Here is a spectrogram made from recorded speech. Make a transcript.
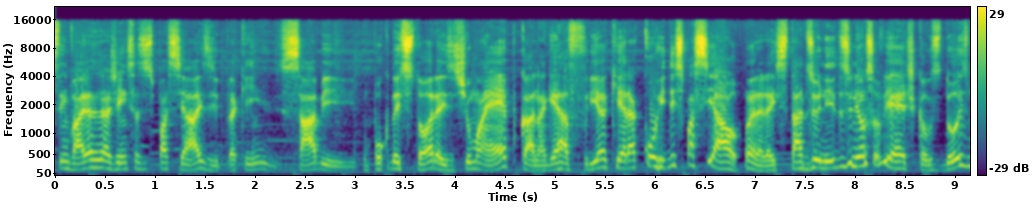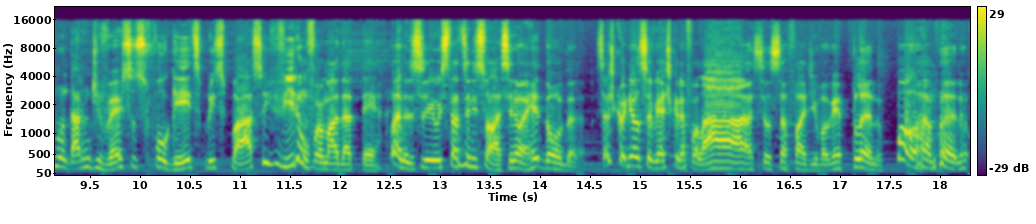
existem várias agências espaciais e pra quem sabe um pouco da história, existia uma época na Guerra Fria que era corrida espacial. Mano, era Estados Unidos e União Soviética. Os dois mandaram diversos foguetes pro espaço e viram o formato da Terra. Mano, se os Estados Unidos falassem, não, é redonda. Você acha que a União Soviética ia falar, ah, seu safadinho, o bagulho é plano? Porra, mano.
